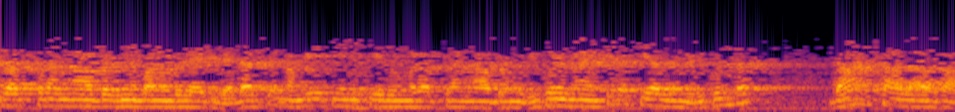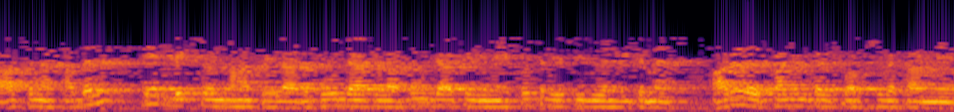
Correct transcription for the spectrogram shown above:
රත්තරන් ආභරණ බලඹල ඇති වැඩක්ද? මගේ තියෙන සියලුම රත්තරන් ආභරණ විකුණනවා කියලා සියල්ලම විකුණලා දානශාලාවක ආසන හදලා ඒ භික්ෂුන් වහන්සේලාට පූජා කළා. පූජා කිරීමේ කුසලයේ සිදුවන විටම අර කලින් කරපු අක්ෂර කර්මයේ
